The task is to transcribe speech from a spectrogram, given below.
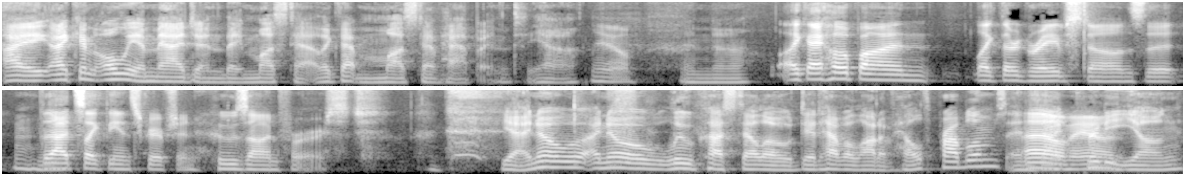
I I can only imagine they must have like that must have happened. Yeah, know, and uh, like I hope on like their gravestones that Mm-hmm. that's like the inscription: "Who's on first? Yeah, I know I know Lou Costello did have a lot of health problems and Oh, died man. pretty young,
